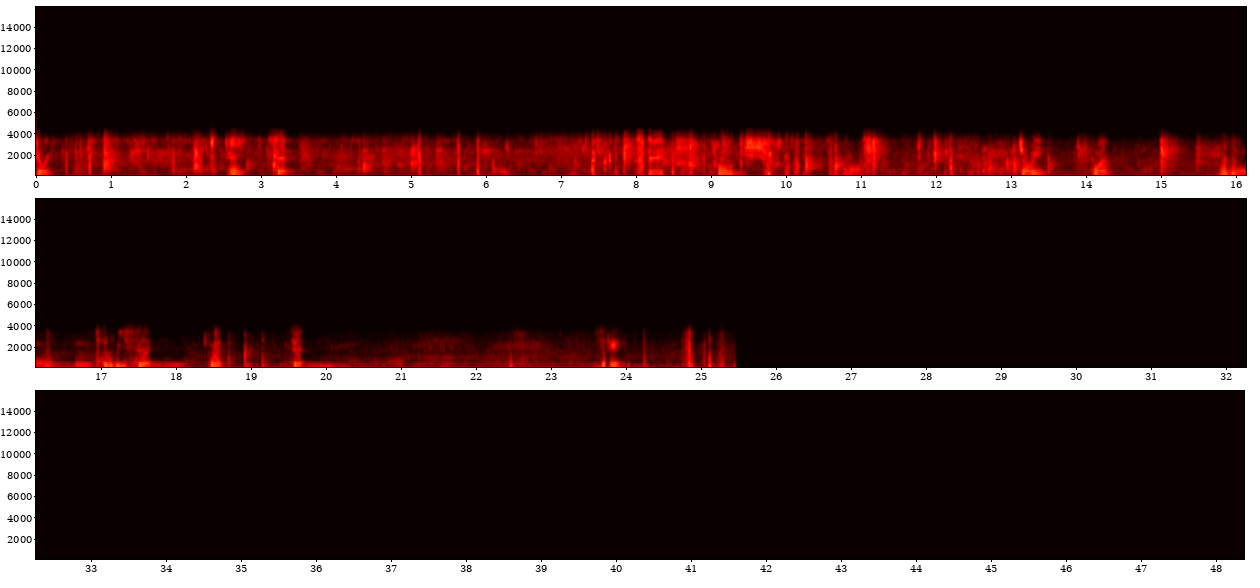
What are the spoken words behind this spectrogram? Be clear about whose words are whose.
Speaker 1: Joey. Hey, sit. Stay. Holy shit. Joey, come on. Will you sit? Come on. Sit. Sit. Hey.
